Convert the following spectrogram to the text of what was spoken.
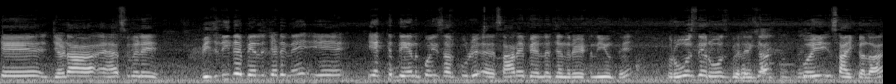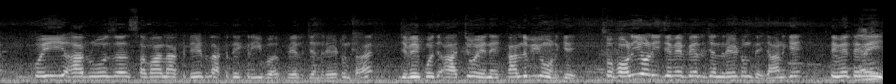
ਕਿ ਜਿਹੜਾ ਇਸ ਵੇਲੇ ਬਿਜਲੀ ਦੇ ਬਿੱਲ ਜਿਹੜੇ ਨੇ ਇਹ ਇੱਕ ਦਿਨ ਕੋਈ ਸਰਕੂਲ ਸਾਰੇ ਬਿੱਲ ਜਨਰੇਟ ਨਹੀਂ ਹੁੰਦੇ। ਰੋਜ਼ ਦੇ ਰੋਜ਼ ਬਿਲਿੰਗ ਕੋਈ ਸਾਈਕਲ ਆ। ਕੋਈ ਹਰ ਰੋਜ਼ ਸਵਾ ਲੱਖ ਡੇਢ ਲੱਖ ਦੇ ਕਰੀਬ ਬਿੱਲ ਜਨਰੇਟ ਹੁੰਦਾ ਹੈ। ਜਿਵੇਂ ਕੁਝ ਅੱਜ ਹੋਏ ਨੇ ਕੱਲ ਵੀ ਹੋਣਗੇ। ਸੋ ਹੌਲੀ ਹੌਲੀ ਜਿਵੇਂ ਬਿੱਲ ਜਨਰੇਟ ਹੁੰਦੇ ਜਾਣਗੇ ਤਿਵੇਂ ਤਿਵੇਂ ਹੀ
